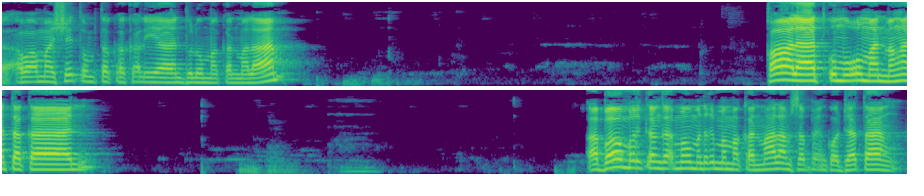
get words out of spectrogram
Eh, awak masyaitum takah kalian belum makan malam? Qalat Umuruman mengatakan Abau mereka enggak mau menerima makan malam sampai engkau datang.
